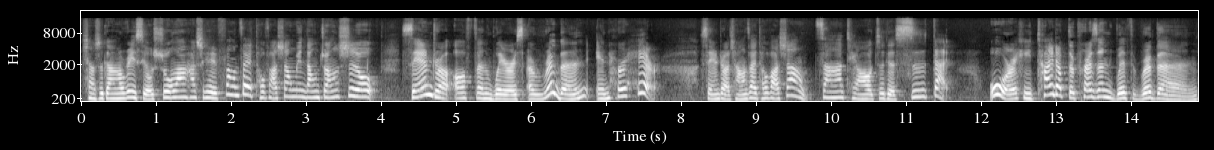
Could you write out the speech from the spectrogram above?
像是刚刚 Reese 有说啦，它是可以放在头发上面当装饰哦。Sandra often wears a ribbon in her hair. Sandra 常在头发上扎条这个丝带。Or he tied up the present with ribbon.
